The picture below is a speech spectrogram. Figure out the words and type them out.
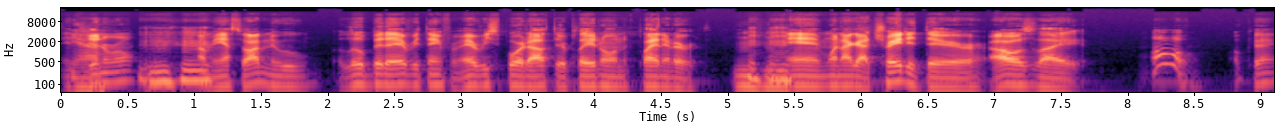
in Yeah. general. Mm-hmm. I mean, so I knew a little bit of everything from every sport out there played on planet Earth. Mm-hmm. And when I got traded there, I was like, oh, okay,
